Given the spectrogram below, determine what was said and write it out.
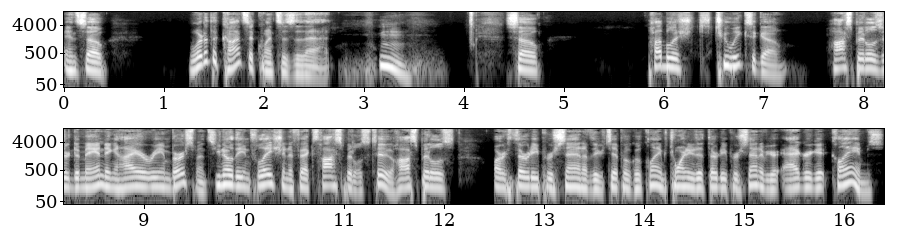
And so, what are the consequences of that? Hmm. So, published two weeks ago, hospitals are demanding higher reimbursements. You know, the inflation affects hospitals too. Hospitals are 30% of your typical claims, 20 to 30% of your aggregate claims.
